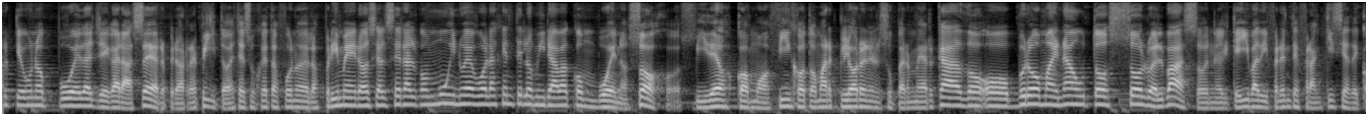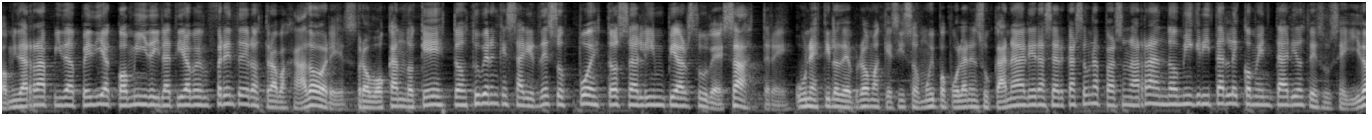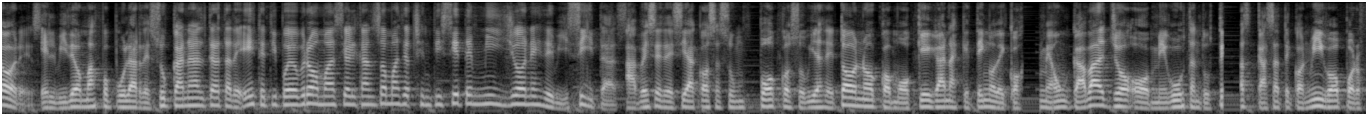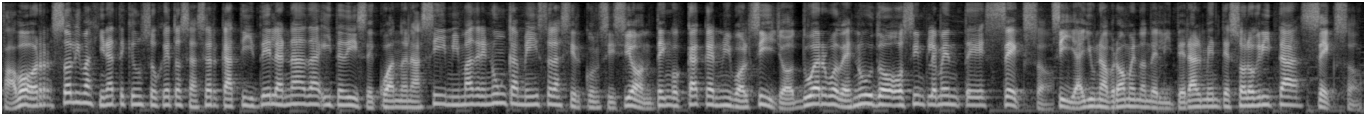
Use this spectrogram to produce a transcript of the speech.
que uno pueda llegar a ser, pero repito, este sujeto fue uno de los primeros y al ser algo muy nuevo la gente lo miraba con buenos ojos. Videos como finjo tomar cloro en el supermercado o broma en auto solo el vaso, en el que iba a diferentes franquicias de comida rápida, pedía comida y la tiraba enfrente de los trabajadores, provocando que estos tuvieran que salir de sus puestos a limpiar su desastre. Un estilo de broma que se hizo muy popular en su canal era acercarse a una persona random y gritarle comentarios de sus seguidores. El video más popular de su canal trata de este tipo de bromas y alcanzó más de 87 millones de visitas. A veces decía cosas un poco subidas de tono, como qué ganas que tengo de cogerme a un caballo o me gustan tus tetas, cásate conmigo, por favor. Solo imagínate que un sujeto se acerca a ti de la nada y te dice, cuando nací mi madre nunca me hizo la circuncisión, tengo caca en mi bolsillo, duermo desnudo o simplemente sexo. Sí, hay una broma en donde literalmente solo grita sexo.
